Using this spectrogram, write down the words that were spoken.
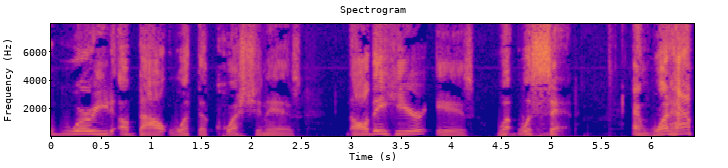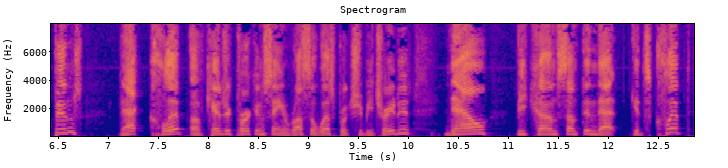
worried about what the question is. All they hear is what was said. And what happens? That clip of Kendrick Perkins saying Russell Westbrook should be traded now becomes something that gets clipped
